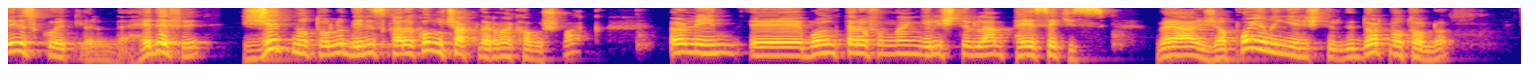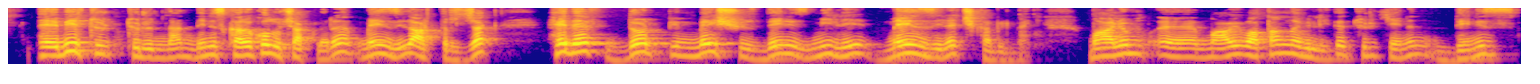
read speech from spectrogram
Deniz kuvvetlerinde hedefi jet motorlu deniz karakol uçaklarına kavuşmak. Örneğin e, Boeing tarafından geliştirilen P-8 veya Japonya'nın geliştirdiği 4 motorlu P-1 tür, türünden deniz karakol uçakları menzili arttıracak. Hedef 4500 deniz mili menzile çıkabilmek. Malum e, Mavi Vatan'la birlikte Türkiye'nin deniz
